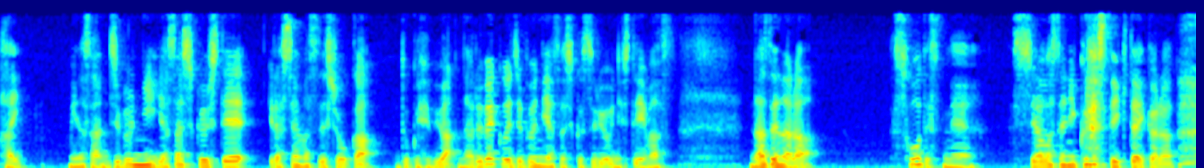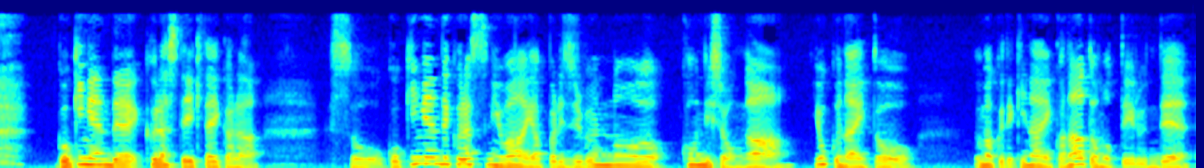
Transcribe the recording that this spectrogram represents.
はい。皆さん自分に優しくしていらっしゃいますでしょうか？毒蛇はなるべく自分に優しくするようにしています。なぜならそうですね。幸せに暮らしていきたいからご機嫌で暮らしていきたいからそうご機嫌で暮らすにはやっぱり自分のコンディションが良くないとうまくできないかなと思っているんで、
